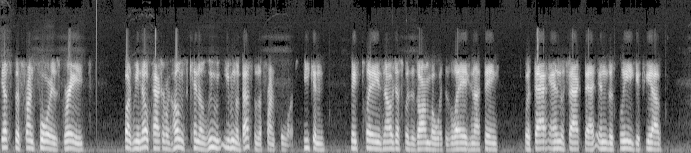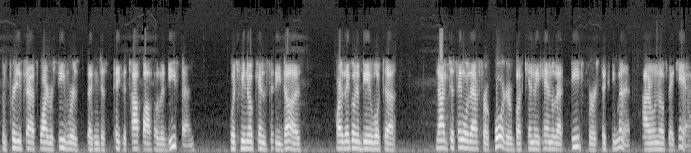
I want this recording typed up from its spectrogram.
yes, the front four is great, but we know Patrick Mahomes can elude even the best of the front four. He can make plays not just with his arm but with his legs, and I think with that and the fact that in this league, if you have some pretty fast wide receivers that can just take the top off of the defense, which we know Kansas City does, are they going to be able to not just handle that for a quarter, but can they handle that speed for 60 minutes? I don't know if they can.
